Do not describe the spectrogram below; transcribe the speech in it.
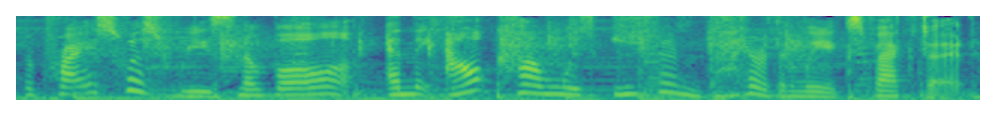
The price was reasonable, and the outcome was even better than we expected.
